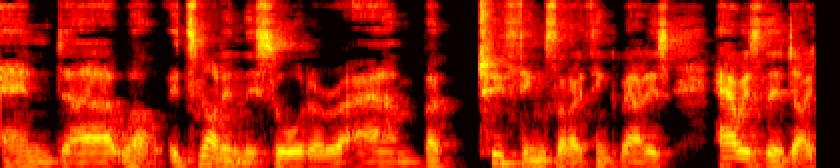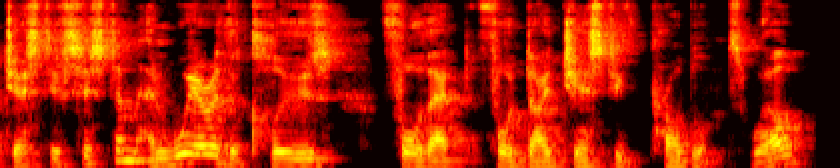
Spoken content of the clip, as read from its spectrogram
And uh, well, it's not in this order, um, but two things that I think about is how is their digestive system and where are the clues for that for digestive problems? Well,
